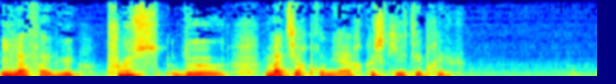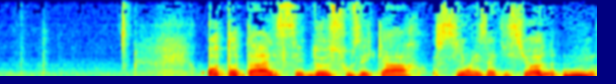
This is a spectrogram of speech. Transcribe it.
il a fallu plus de matières premières que ce qui était prévu. Au total, ces deux sous-écarts, si on les additionne, nous,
